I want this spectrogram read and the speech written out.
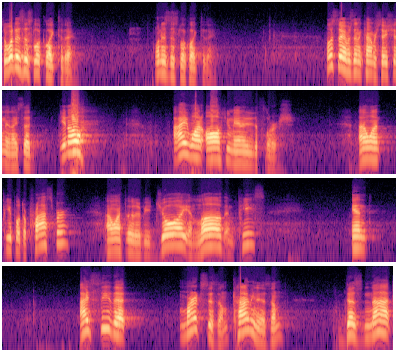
So, what does this look like today? What does this look like today? Let's say I was in a conversation and I said, You know, I want all humanity to flourish. I want people to prosper. I want there to be joy and love and peace. And I see that Marxism, communism, does not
